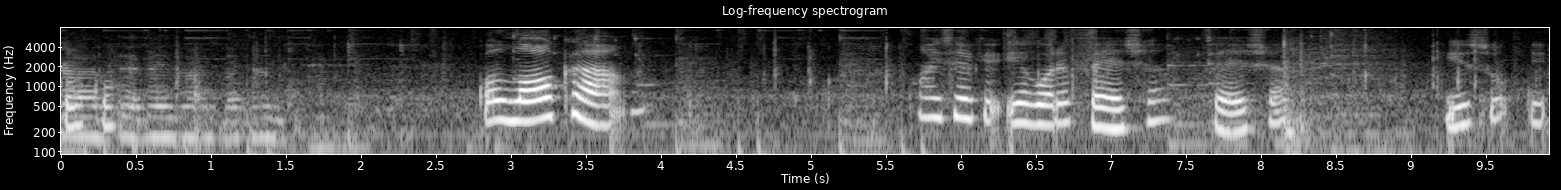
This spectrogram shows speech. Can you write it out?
Colocou. até 10 horas da tarde. Coloca. Ai, será que... E agora fecha, fecha. Isso e...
